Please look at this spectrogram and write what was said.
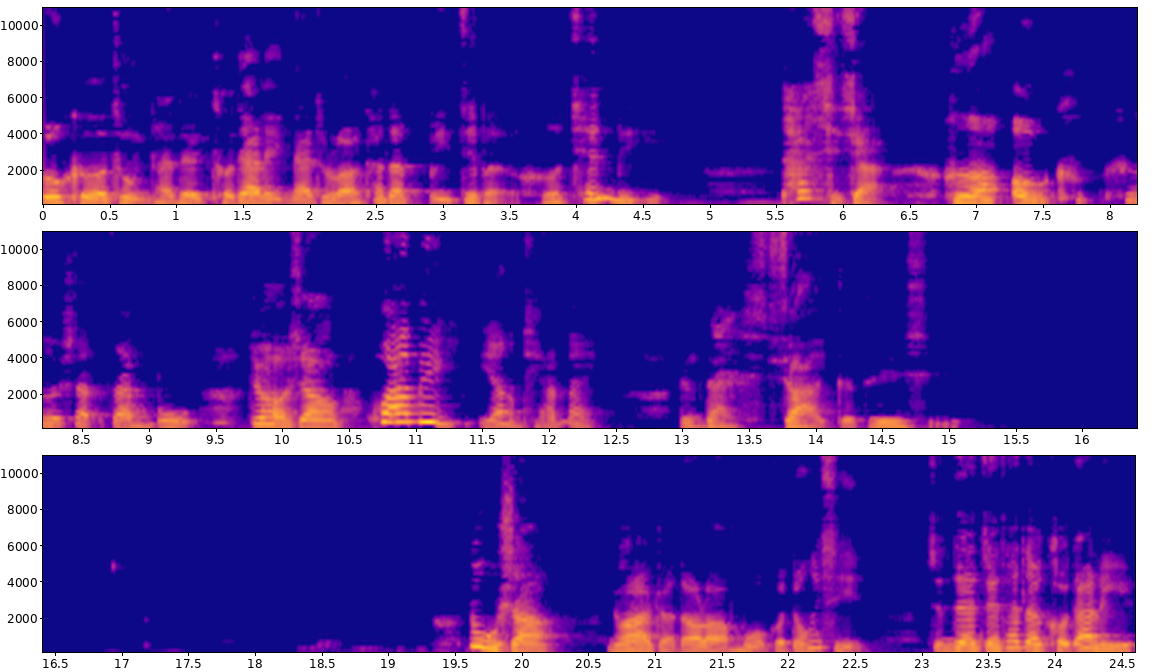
欧克从他的口袋里拿出了他的笔记本和铅笔，他写下：“和欧克。”克散散步，就好像花蜜一样甜美，等待下一个惊喜。路上，努尔找到了某个东西，现在在他的口袋里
